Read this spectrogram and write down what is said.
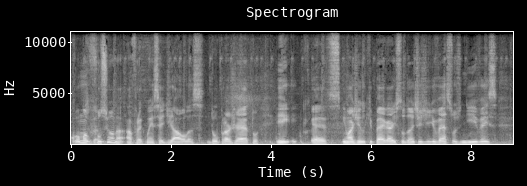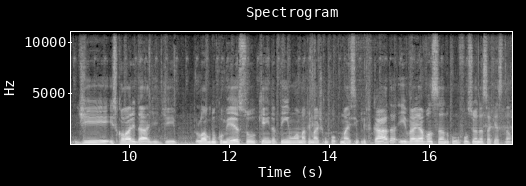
Como funciona a frequência de aulas do projeto? E é, imagino que pega estudantes de diversos níveis de escolaridade, de logo no começo, que ainda tem uma matemática um pouco mais simplificada e vai avançando. Como funciona essa questão?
